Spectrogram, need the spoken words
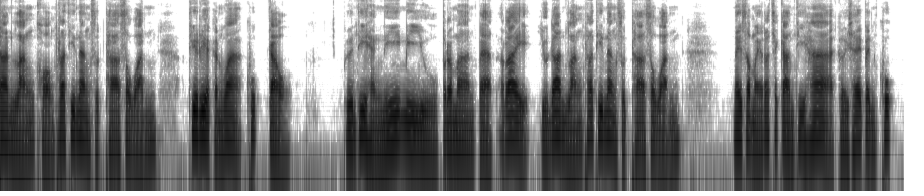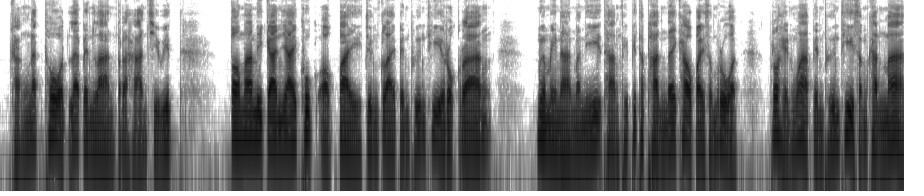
ด้านหลังของพระที่นั่งสุทธาสวรรค์ ที่เรียกกันว่าคุกเก่า พื้นที่แห่งนี้มีอยู่ประมาณ 8 ไร่ อยู่ด้านหลังพระที่นั่งสุทธาสวรรค์ ในสมัยรัชกาลที่ 5 เคยใช้เป็นคุกขังนักโทษและเป็นลานประหารชีวิต ต่อมามีการย้ายคุกออกไปจึงกลายเป็นพื้นที่รกร้าง เมื่อไม่นานมานี้ทางพิพิธภัณฑ์ได้เข้าไปสำรวจ เพราะเห็นว่าเป็นพื้นที่สำคัญมาก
